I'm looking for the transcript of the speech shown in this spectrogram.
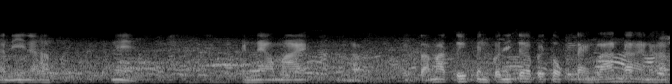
อันนี้นะครับนี่เป็นแนวไม้นะครับสามารถซื้อเป็นเฟอร์นิเจอร์ไปตกแต่งร้านได้นะครับ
